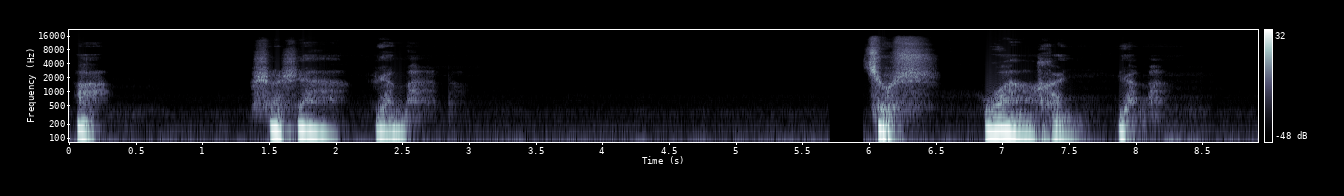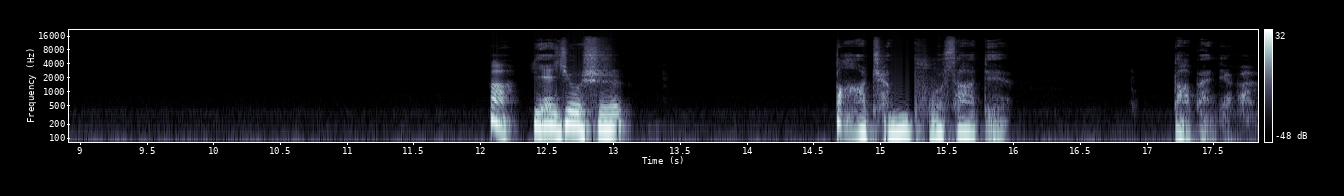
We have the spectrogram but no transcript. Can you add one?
啊，十善圆满了，就是万恒圆满啊，也就是大乘菩萨的大半涅槃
